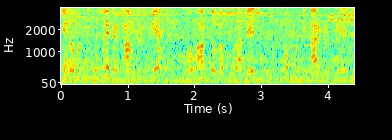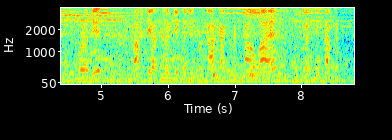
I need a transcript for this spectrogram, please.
जेलों में घुसने का काम करती है वह वास्तव में पूरा देश इसको प्रतिकार करती है। पूरा देश राष्ट्रीय अध्यक्ष जी का जिस प्रकार का घटना हुआ है, उसका निंदा करती है।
